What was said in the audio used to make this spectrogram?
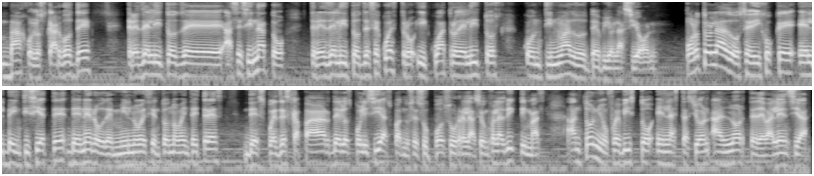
bajo los cargos de tres delitos de asesinato, tres delitos de secuestro y cuatro delitos continuados de violación. Por otro lado, se dijo que el 27 de enero de 1993, después de escapar de los policías cuando se supo su relación con las víctimas, Antonio fue visto en la estación al norte de Valencia.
